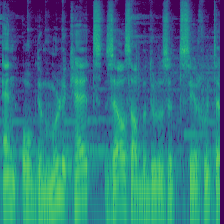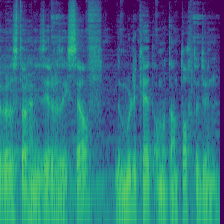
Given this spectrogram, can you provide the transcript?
En ook de moeilijkheid, zelfs al bedoelen ze het zeer goed en willen ze het organiseren voor zichzelf, de moeilijkheid om het dan toch te doen.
